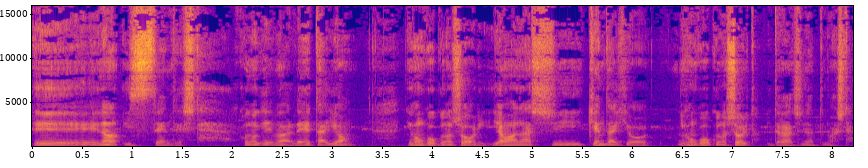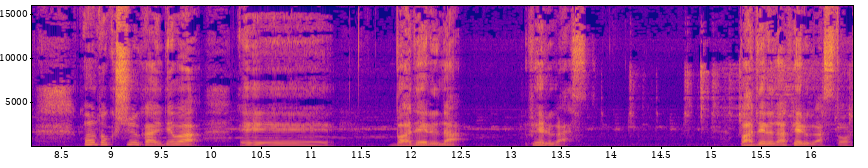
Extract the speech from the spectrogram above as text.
えー、の一戦でした。このゲームは0対4。日本航空の勝利、山梨県代表、日本航空の勝利といった形になってました。この特集会では、えー、バデルナ・フェルガス、バデルナ・フェルガス投手、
